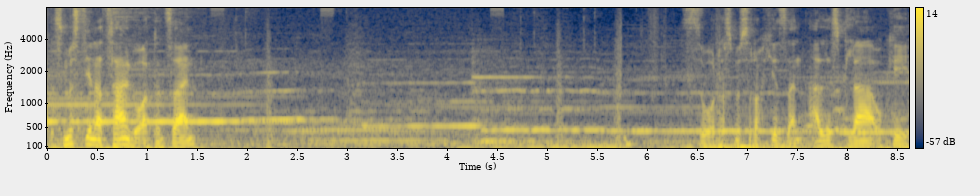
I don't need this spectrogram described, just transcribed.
Das müsste hier nach Zahlen geordnet sein. So, das müsste doch hier sein. Alles klar, okay.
